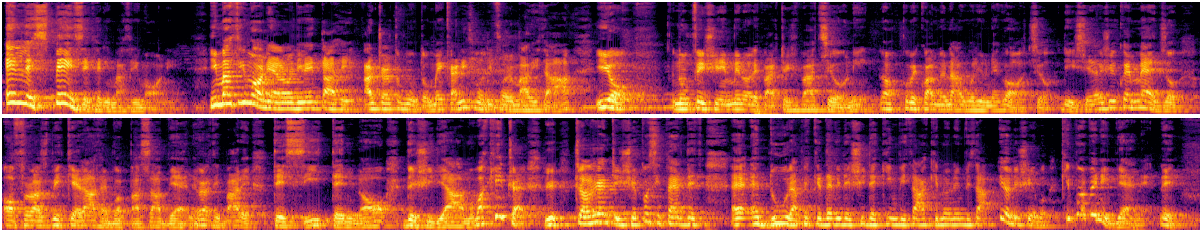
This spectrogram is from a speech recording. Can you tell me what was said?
e le spese per i matrimoni. I matrimoni erano diventati a un certo punto un meccanismo di formalità. Io non feci nemmeno le partecipazioni, no? come quando inauguri un negozio, dissi alle 5 e mezzo offro la sbicchierata e vuol passare bene, ora ti pare te sì, te no, decidiamo, ma che c'è? Cioè, la gente dice poi si perde, è, è dura perché devi decidere chi invita, chi non invita. Io dicevo, chi può venire viene. Eh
